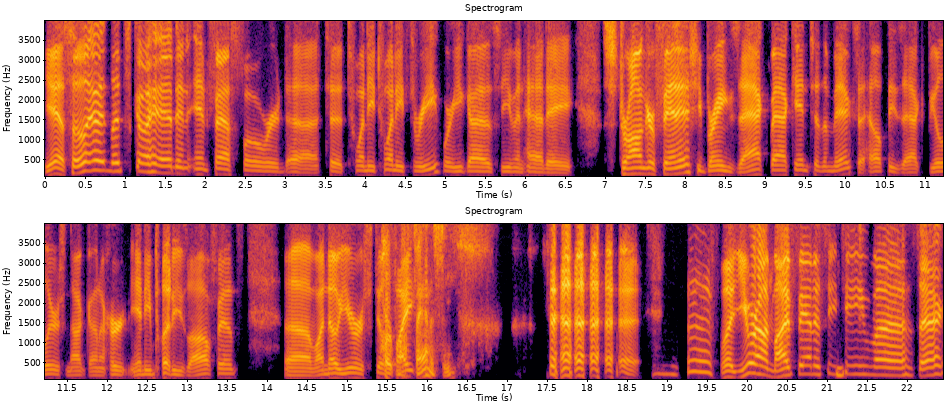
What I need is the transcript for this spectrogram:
yeah. So let's go ahead and, and fast forward uh, to 2023, where you guys even had a stronger finish. You bring Zach back into the mix. A healthy Zach Bueller's not going to hurt anybody's offense. Um, I know you're still Hurt fighting. fantasy. well, you were on my fantasy team, uh, Zach,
